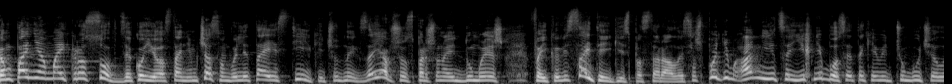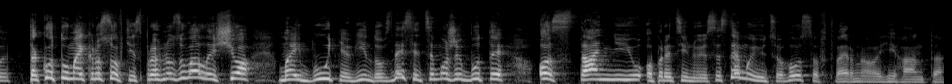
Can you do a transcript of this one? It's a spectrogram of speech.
Компанія Microsoft, з якої останнім часом вилітає стільки чудних заяв, що спершу навіть думаєш, фейкові сайти якісь постаралися, аж потім, а ні, це їхні боси таке відчубучили. Так от у Microsoft спрогнозували, що майбутнє Windows 10 це може бути останньою операційною системою цього софтверного гіганта.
